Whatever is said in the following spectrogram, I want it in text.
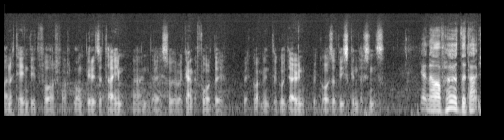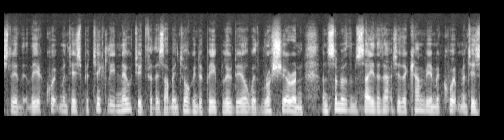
unattended for, for long periods of time. And uh, so we can't afford the, the equipment to go down because of these conditions. Yeah, now I've heard that actually the, equipment is particularly noted for this. I've been talking to people who deal with Russia and, and some of them say that actually the Cambium equipment is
